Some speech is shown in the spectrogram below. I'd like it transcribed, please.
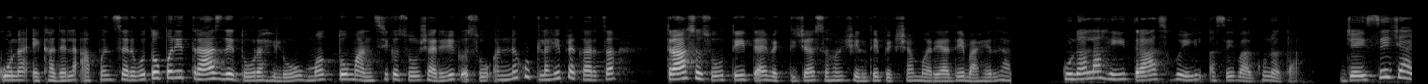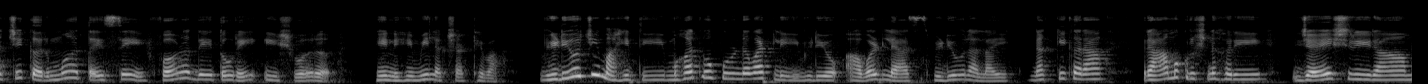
कोणा एखाद्याला आपण सर्वतोपरी त्रास देतो राहिलो मग तो मानसिक असो शारीरिक असो अन्य कुठलाही प्रकारचा त्रास असो ते त्या व्यक्तीच्या सहनशीलतेपेक्षा मर्यादेबाहेर झाला. कुणालाही त्रास होईल असे वागू नका. जैसे ज्याचे कर्म तैसे फळ देतो रे ईश्वर. हे नेहमी लक्षात ठेवा. व्हिडिओची माहिती महत्त्वपूर्ण वाटली व्हिडिओ आवडल्यास व्हिडिओला लाईक नक्की करा. रामकृष्ण हरी जय श्रीराम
